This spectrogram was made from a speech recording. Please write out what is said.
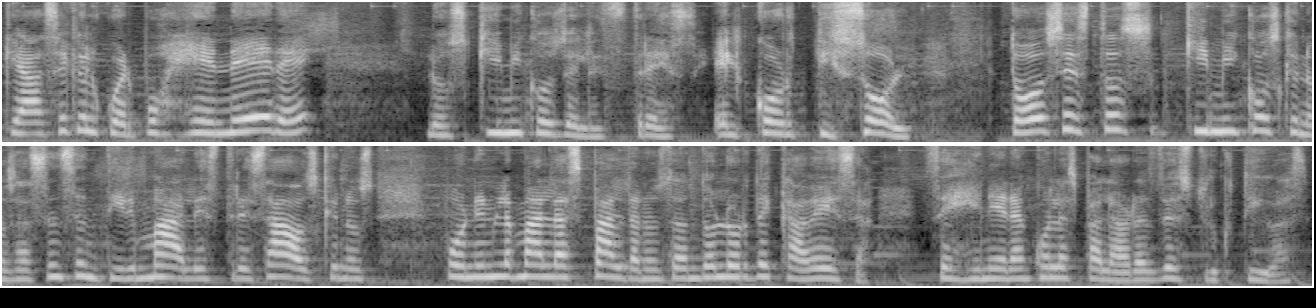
que hace que el cuerpo genere los químicos del estrés, el cortisol. Todos estos químicos que nos hacen sentir mal, estresados, que nos ponen la espalda, nos dan dolor de cabeza, se generan con las palabras destructivas.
